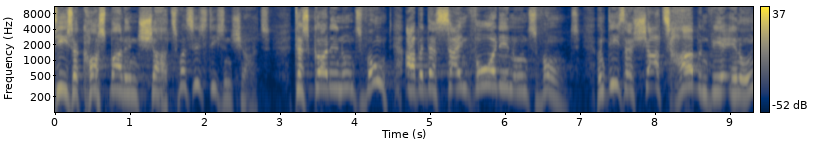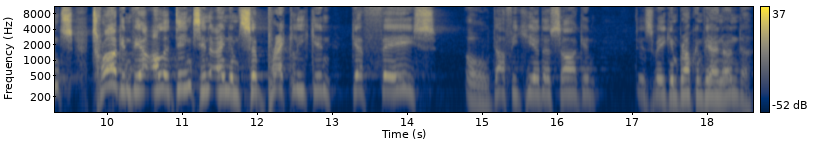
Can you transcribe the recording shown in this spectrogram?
Dieser kostbaren Schatz, was ist diesen Schatz? Dass Gott in uns wohnt, aber dass sein Wort in uns wohnt. Und dieser Schatz haben wir in uns, tragen wir allerdings in einem zerbrechlichen Gefäß. Oh, darf ich hier das sagen? Deswegen brauchen wir einander.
